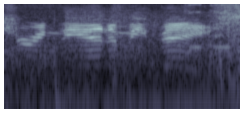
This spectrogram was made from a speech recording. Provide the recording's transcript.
capturing the enemy base.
